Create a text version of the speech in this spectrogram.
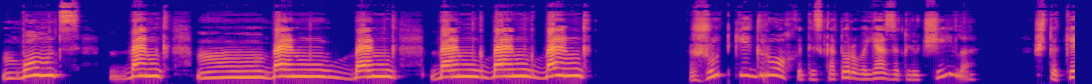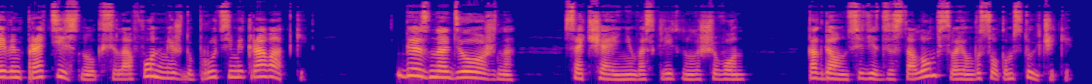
бумц, бэнг, бэнг, бэнг, бэнг, бэнг, бэнг. Жуткий грохот, из которого я заключила, что Кевин протиснул ксилофон между прутьями кроватки. «Безнадежно!» — с отчаянием воскликнула Шивон. Когда он сидит за столом в своем высоком стульчике,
